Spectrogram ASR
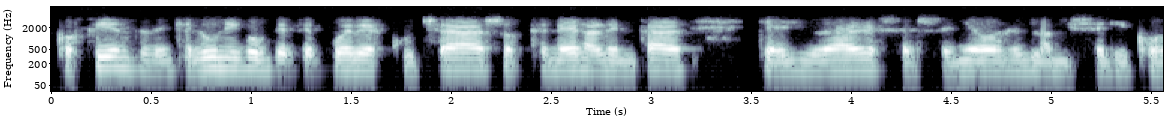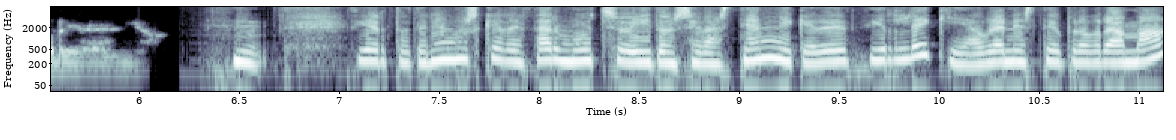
consciente de que el único que te puede escuchar, sostener, alentar y ayudar es el Señor, es la misericordia de Dios. Cierto, tenemos que rezar mucho y don Sebastián, me quedé decirle que ahora en este programa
